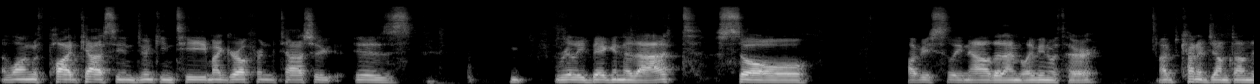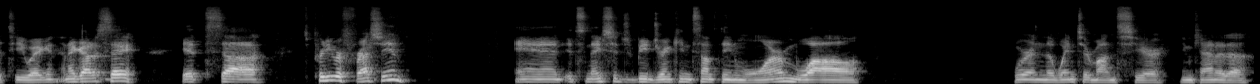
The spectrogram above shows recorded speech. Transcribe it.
along with podcasting and drinking tea. My girlfriend Natasha is really big into that. So obviously now that I'm living with her, I've kind of jumped on the tea wagon. And I gotta say, it's uh it's pretty refreshing. And it's nice to be drinking something warm while we're in the winter months here in Canada.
